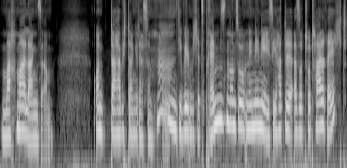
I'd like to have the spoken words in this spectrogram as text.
mach mal langsam. Und da habe ich dann gedacht, so, hm, die will mich jetzt bremsen und so. Nee, nee, nee, sie hatte also total recht.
